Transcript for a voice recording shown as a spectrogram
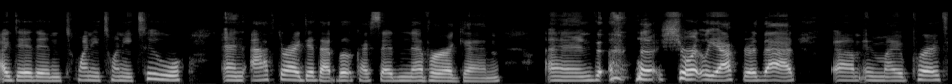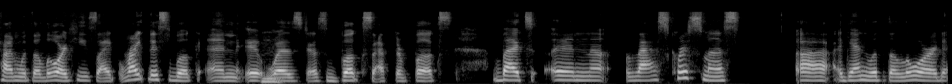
I did in 2022. And after I did that book, I said never again. And shortly after that, um, in my prayer time with the Lord, He's like, write this book. And it mm. was just books after books. But in last Christmas, uh, again with the Lord,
